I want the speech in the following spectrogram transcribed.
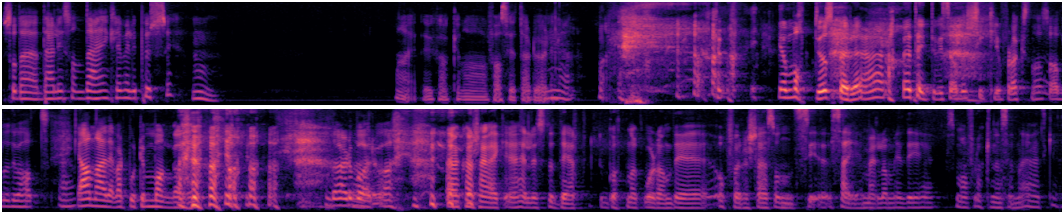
Så det, det er, liksom, det er egentlig veldig pussig. Mm. Nei, du har ikke noe fasit der, du heller? Nei. Nei. Jeg måtte jo spørre. Ja. Jeg tenkte Hvis jeg hadde skikkelig flaks nå, så hadde du hatt Ja, nei, det har vært borti mange ganger. da er det bare å ja, Kanskje jeg ikke heller studert godt nok hvordan de oppfører seg sånn seg imellom i de små flokkene sine. Jeg vet ikke.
